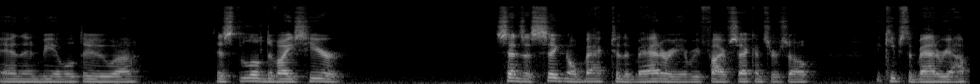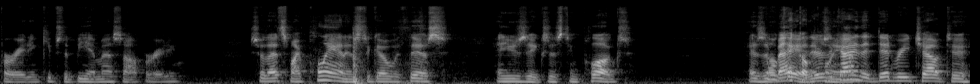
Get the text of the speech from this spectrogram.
and then be able to, uh, this little device here sends a signal back to the battery every five seconds or so. It keeps the battery operating, keeps the BMS operating. So that's my plan is to go with this and use the existing plugs. As a okay, backup there's plan, a guy that did reach out to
